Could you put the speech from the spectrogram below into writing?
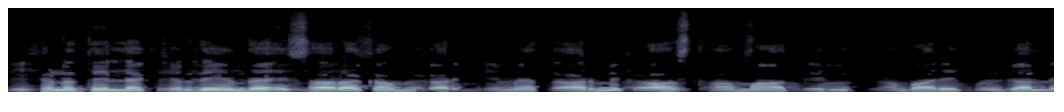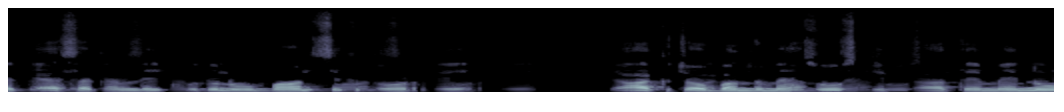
ਲਿਖਣ ਅਤੇ ਲੈਕਚਰ ਦੇਣ ਦਾ ਇਹ ਸਾਰਾ ਕੰਮ ਕਰਕੇ ਮੈਂ ਧਾਰਮਿਕ ਆਸਥਾਵਾਂ ਅਤੇ ਰੀਤਾਂ ਬਾਰੇ ਕੋਈ ਗੱਲ ਕਹਿ ਸਕਣ ਲਈ ਖੁਦ ਨੂੰ ਮਾਨਸਿਕ ਤੌਰ ਤੇ ਚਾਕ ਚੌਬੰਦ ਮਹਿਸੂਸ ਕੀਤਾ ਅਤੇ ਮੈਨੂੰ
